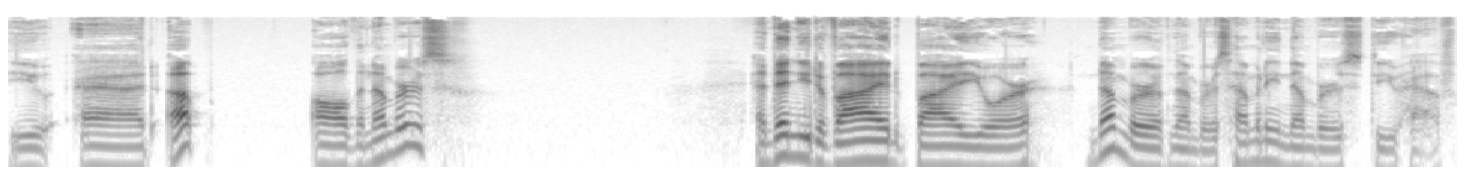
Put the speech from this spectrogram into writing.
you add up all the numbers, and then you divide by your number of numbers. How many numbers do you have?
